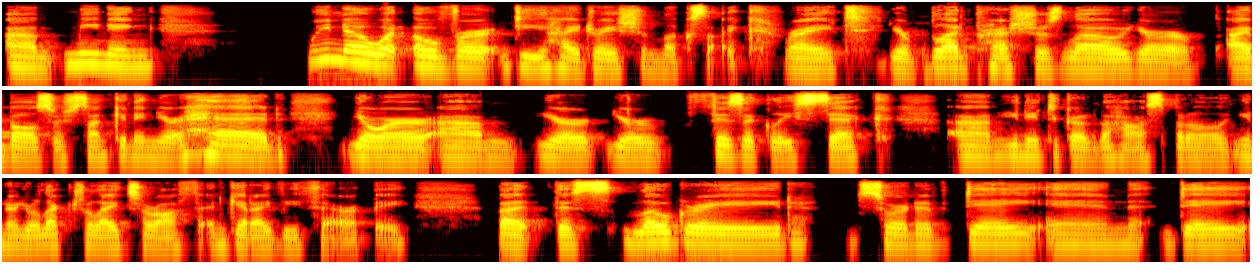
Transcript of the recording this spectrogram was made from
Um, meaning we know what over dehydration looks like, right? Your blood pressure's low, your eyeballs are sunken in your head, you're um, you're you're physically sick. Um, you need to go to the hospital. You know your electrolytes are off and get IV therapy. But this low grade, sort of day in day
